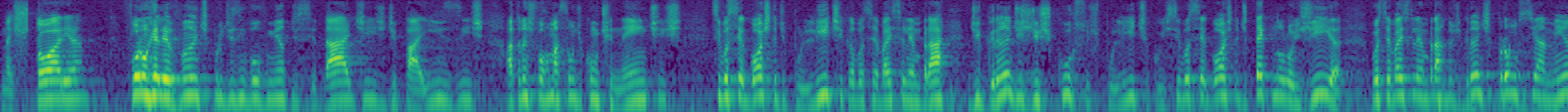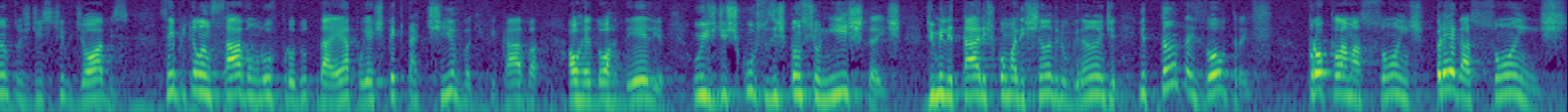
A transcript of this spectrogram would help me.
na história, foram relevantes para o desenvolvimento de cidades, de países, a transformação de continentes. Se você gosta de política, você vai se lembrar de grandes discursos políticos. Se você gosta de tecnologia, você vai se lembrar dos grandes pronunciamentos de Steve Jobs. Sempre que lançava um novo produto da Apple e a expectativa que ficava ao redor dele, os discursos expansionistas de militares como Alexandre o Grande e tantas outras proclamações, pregações,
